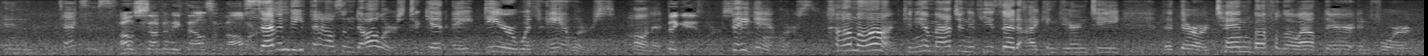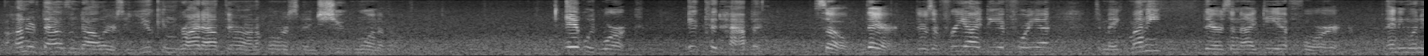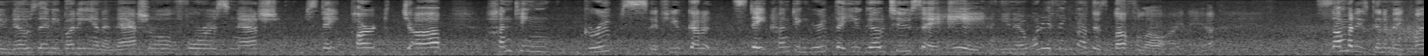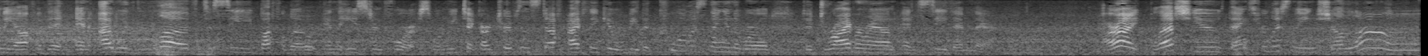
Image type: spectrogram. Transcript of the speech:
Texas? Oh, $70,000. $70,000 to get a deer with antlers on it. Big antlers. Big antlers. Come on. Can you imagine if you said, I can guarantee that there are 10 buffalo out there and for $100,000 you can ride out there on a horse and shoot one of them. It would work. It could happen. So there, there's a free idea for you to make money. There's an idea for anyone who knows anybody in a national forest, national state park job, hunting groups. If you've got a state hunting group that you go to, say, hey, you know, what do you think about this buffalo idea? Somebody's going to make money off of it, and I would love to see buffalo in the eastern forest. When we take our trips and stuff, I think it would be the coolest thing in the world to drive around and see them there. All right, bless you. Thanks for listening. Shalom.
